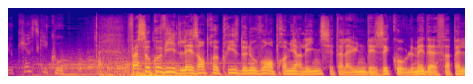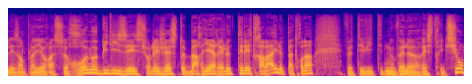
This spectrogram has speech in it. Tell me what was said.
Le kiosque éco. Face au Covid, les entreprises de nouveau en première ligne, c'est à la une des échos. Le MEDEF appelle les employeurs à se remobiliser sur les gestes barrières et le télétravail. Le patronat veut éviter de nouvelles restrictions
